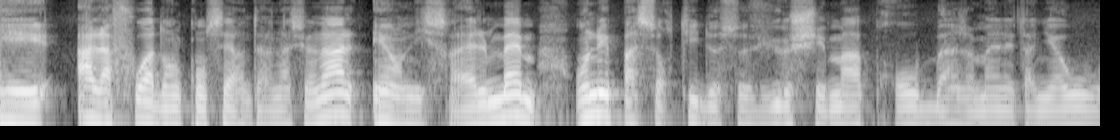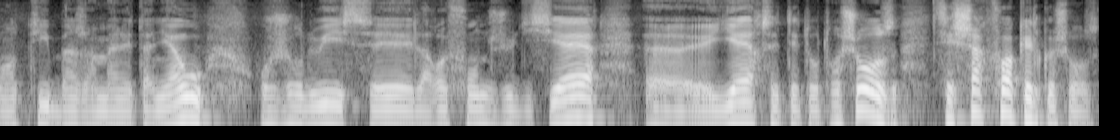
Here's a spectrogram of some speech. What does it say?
Et à la fois dans le concert international et en Israël même, on n'est pas sorti de ce vieux schéma pro-Benjamin Netanyahou, anti-Benjamin Netanyahou. Aujourd'hui, c'est la refonte judiciaire. Euh, hier, c'était autre chose. C'est chaque fois quelque chose.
